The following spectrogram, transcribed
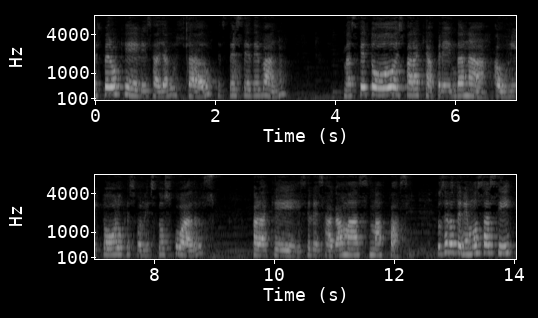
Espero que les haya gustado este set de baño. Más que todo es para que aprendan a, unir todo lo que son estos cuadros para que se les haga más, más fácil. Entonces lo tenemos así.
